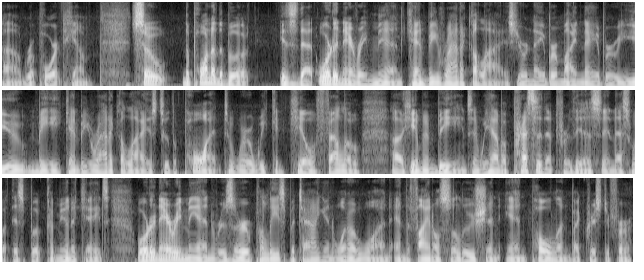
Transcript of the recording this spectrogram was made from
uh, report him. So the point of the book is that ordinary men can be radicalized. Your neighbor, my neighbor, you, me can be radicalized to the point to where we can kill fellow uh, human beings. And we have a precedent for this, and that's what this book communicates. Ordinary Men, Reserve Police Battalion 101, and The Final Solution in Poland by Christopher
